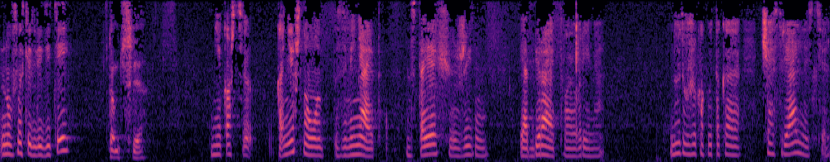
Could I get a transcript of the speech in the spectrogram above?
Ну, в смысле, для детей? В том числе мне кажется, конечно, он заменяет настоящую жизнь и отбирает твое время. Но это уже какая-то такая часть реальности.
